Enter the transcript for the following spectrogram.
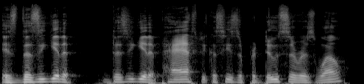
is does he get a does he get a pass because he's a producer as well?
